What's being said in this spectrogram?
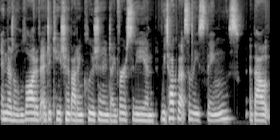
and there's a lot of education about inclusion and diversity and we talk about some of these things about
